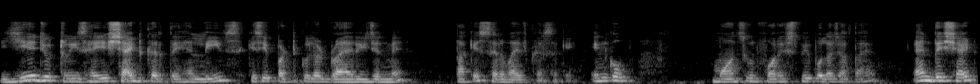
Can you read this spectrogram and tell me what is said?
ये जो trees है ये shed करते हैं leaves किसी particular dry region में ताकि survive कर सके इनको monsoon forest भी बोला जाता है and they shed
